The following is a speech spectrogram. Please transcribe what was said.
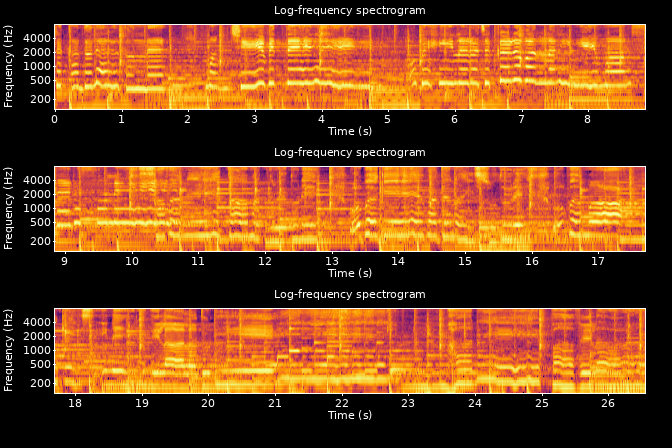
මට කඳුලැල් දුන්න මං ජීවිතේ ඔබ හීන රජ කරවන්නයි මා සැරසුනේ. සවනේ තාමත් රැඳුනේ ඔබගේ වදනයි සුදුරේ. ඔබ මාගේ සිනේ රැඳිලා ලදුනේ. හනේ පාවෙලා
